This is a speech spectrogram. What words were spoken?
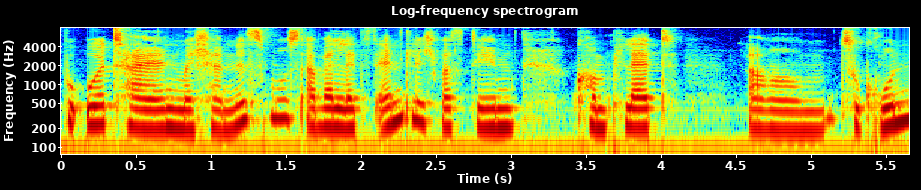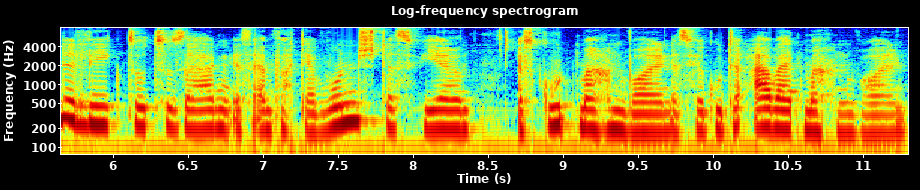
beurteilen Mechanismus, aber letztendlich, was dem komplett ähm, zugrunde liegt, sozusagen, ist einfach der Wunsch, dass wir es gut machen wollen, dass wir gute Arbeit machen wollen,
